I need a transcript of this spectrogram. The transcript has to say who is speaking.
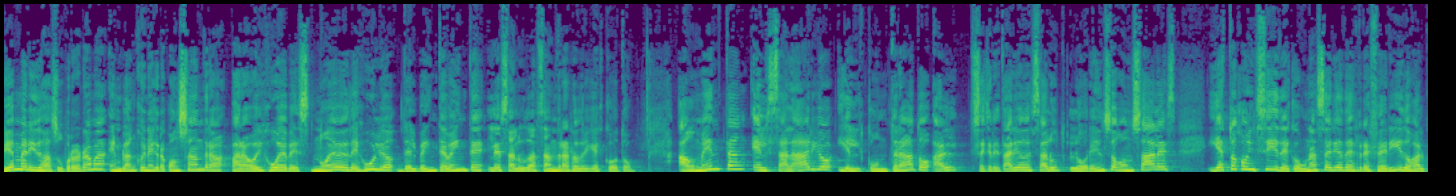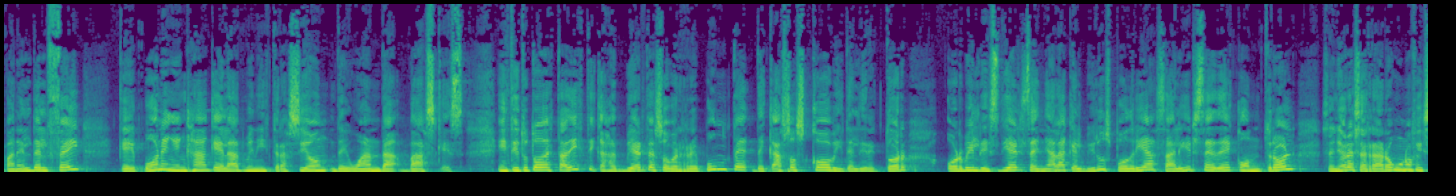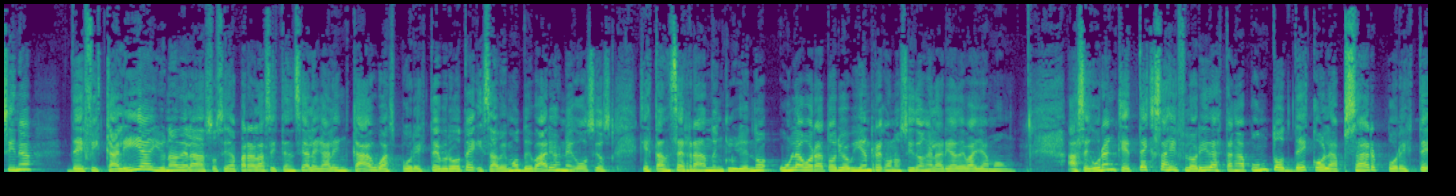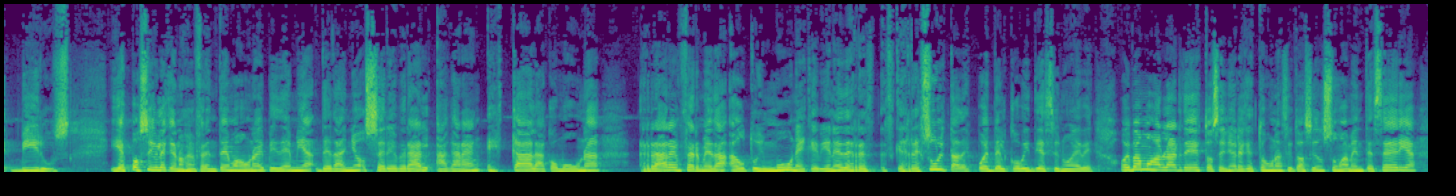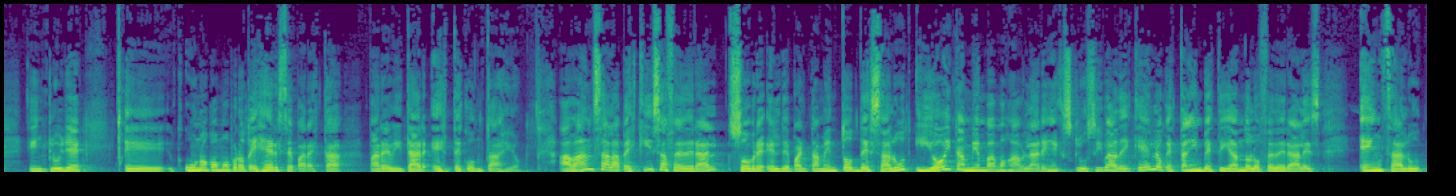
Speaker 1: Bienvenidos a su programa en blanco y negro con Sandra para hoy jueves 9 de julio del 2020. Les saluda Sandra Rodríguez Coto. Aumentan el salario y el contrato al secretario de Salud Lorenzo González y esto coincide con una serie de referidos al panel del FEI que ponen en jaque la administración de Wanda Vázquez. Instituto de Estadísticas advierte sobre repunte de casos COVID. El director Orville Lisdier señala que el virus podría salirse de control. Señores, cerraron una oficina de Fiscalía y una de la Sociedad para la Asistencia Legal en Caguas por este brote y sabemos de varios negocios que están cerrando, incluyendo un laboratorio bien reconocido en el área de Bayamón. Aseguran que Texas y Florida están a punto de colapsar por este virus y es posible que nos enfrentemos a una epidemia de daño cerebral a gran escala, como una rara enfermedad autoinmune que viene de, que resulta después del COVID-19. Hoy vamos a hablar de esto, señores, que esto es una situación sumamente seria que incluye eh, uno cómo protegerse para esta, para evitar este contagio. Avanza la pesquisa federal sobre el Departamento de Salud y hoy también vamos a hablar en exclusiva de qué es lo que están investigando los federales en salud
